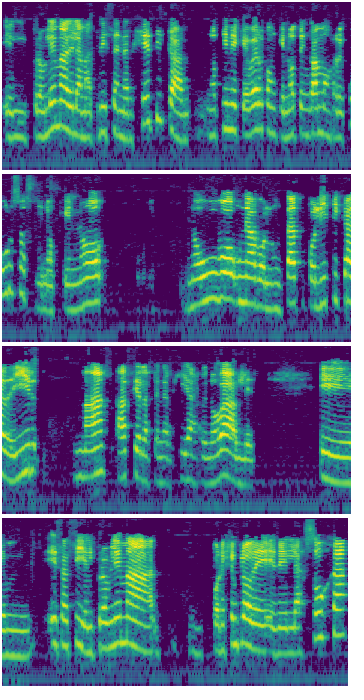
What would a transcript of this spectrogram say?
El problema de la matriz energética no tiene que ver con que no tengamos recursos, sino que no, no hubo una voluntad política de ir más hacia las energías renovables. Eh, es así, el problema por ejemplo, de, la soja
